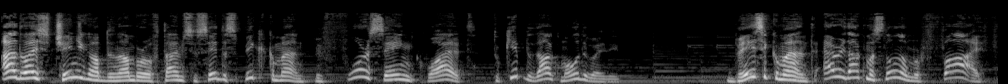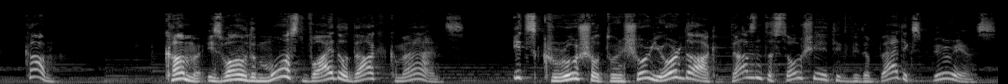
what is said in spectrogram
I advise changing up the number of times you say the speak command before saying quiet to keep the dog motivated. Basic command, every dog must know number 5, come. Come is one of the most vital dog commands. It's crucial to ensure your dog doesn't associate it with a bad experience.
